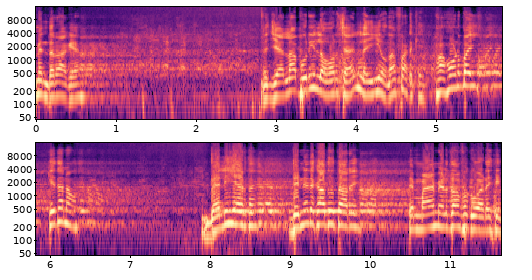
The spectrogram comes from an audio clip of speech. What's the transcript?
ਮਹਿੰਦਰ ਆ ਗਿਆ। ਜੈਲਾ ਪੂਰੀ ਲਾਹੌਰ ਚ ਹੈ ਲਈ ਆਉਂਦਾ ਫੜ ਕੇ। ਹਾਂ ਹੁਣ ਬਾਈ। ਕਿਹਦਾ ਨਾਮ? ਬੈਲੀ ਯਾਰ ਦਾ। ਦਿਨੇ ਦਿਖਾ ਦੂ ਤਾਰੇ। ਤੇ ਮੈਂ ਮਿਲਦਾ ਫਗਵਾੜੇ।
